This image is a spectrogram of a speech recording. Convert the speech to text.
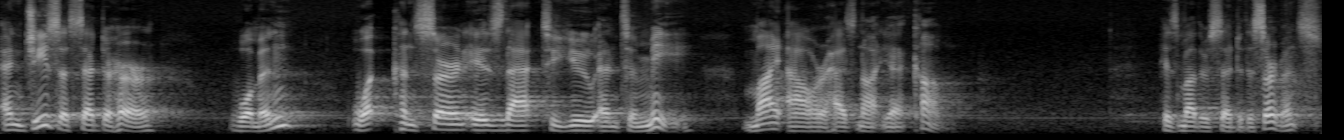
And Jesus said to her, Woman, what concern is that to you and to me? My hour has not yet come. His mother said to the servants,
